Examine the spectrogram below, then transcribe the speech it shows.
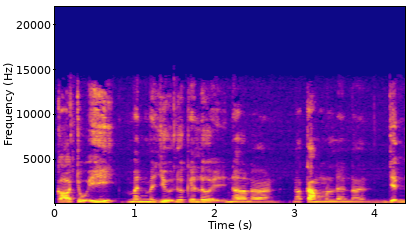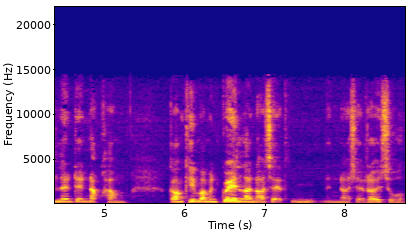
có chú ý mình mà giữ được cái lưỡi nó nó nó cong lên nó dính lên trên nóc hồng còn khi mà mình quên là nó sẽ nó sẽ rơi xuống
